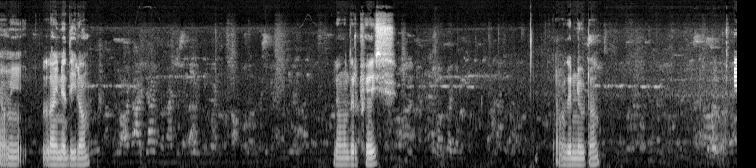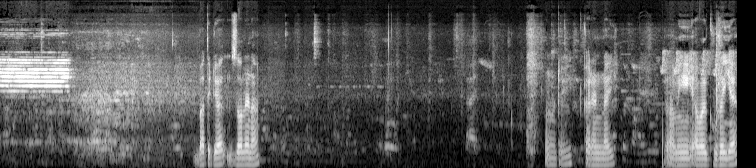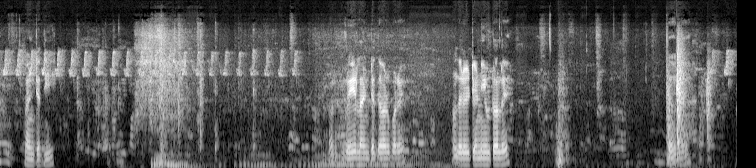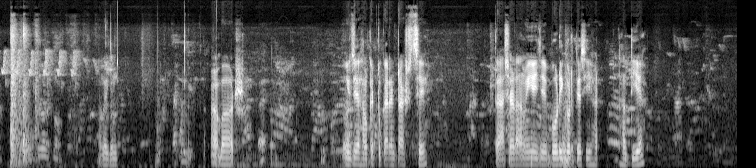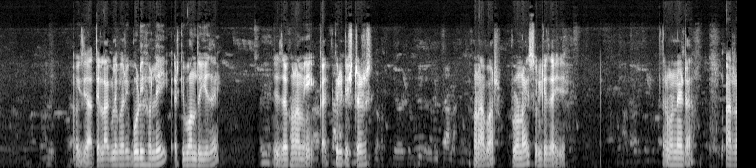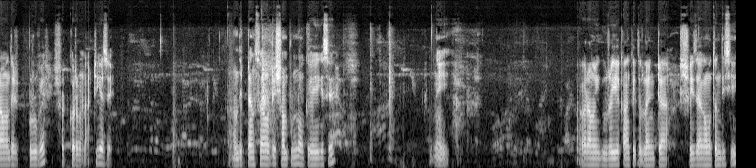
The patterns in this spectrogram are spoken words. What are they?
আমি লাইনে দিলাম। আমাদের ফেস আমাদের নিউটন বাতিটা জ্বলে না। কোনোটাই কারেন্ট নাই। তো আমি আবার ঘুরাইয়া লাইনটা দিই। আর ঘুরাইয়া লাইনটা দেওয়ার পরে আমাদের এইটা নিউট্রালে তাহলে, ওয়ালাইকুম আবার ওই যে হালকা একটু কারেন্ট আসছে। তাই আসাটা আমি এই যে বডি করতেছি হাত হাত দিয়ে। ওই যে হাতে লাগলে পারি বডি হলেই আর কি বন্ধ হয়ে যায়। যে যখন আমি কাজ করি টেস্টার তখন আবার পুরোনোয় চলকে যায় যে। তার মানে এটা আর আমাদের পূর্বে শর্ট করবে না, ঠিক আছে? আমাদের ট্রান্সফরমারটি সম্পূর্ণ ওকে হয়ে গেছে। এই। আবার আমি ঘুরাইয়ে কাঙ্ক্ষিত লাইনটা সেই জায়গা মতন দিছি।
